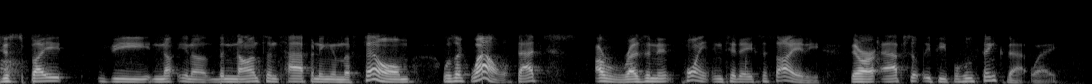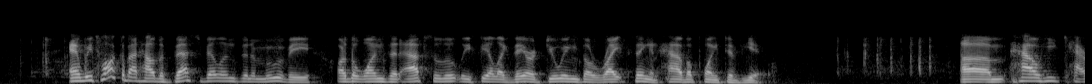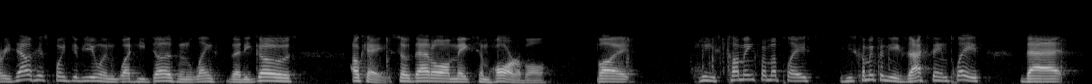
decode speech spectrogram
despite the you know the nonsense happening in the film, was like, wow, that's a resonant point in today's society. There are absolutely people who think that way. And we talk about how the best villains in a movie are the ones that absolutely feel like they are doing the right thing and have a point of view. Um, how he carries out his point of view and what he does and lengths that he goes. Okay, so that all makes him horrible, but he's coming from a place. He's coming from the exact same place that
